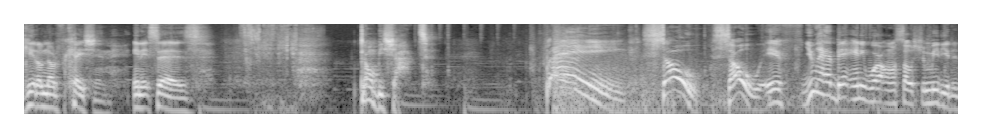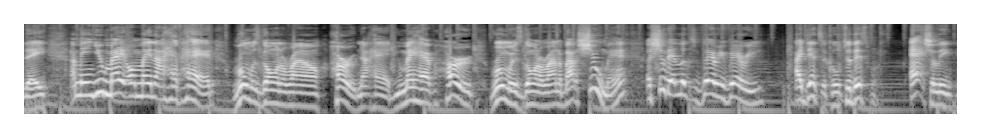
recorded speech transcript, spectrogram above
I get a notification and it says, don't be shocked. Bang! So, so if you have been anywhere on social media today, I mean, you may or may not have had rumors going around, heard, not had, you may have heard rumors going around about a shoe, man. A shoe that looks very, very identical to this one. Actually,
